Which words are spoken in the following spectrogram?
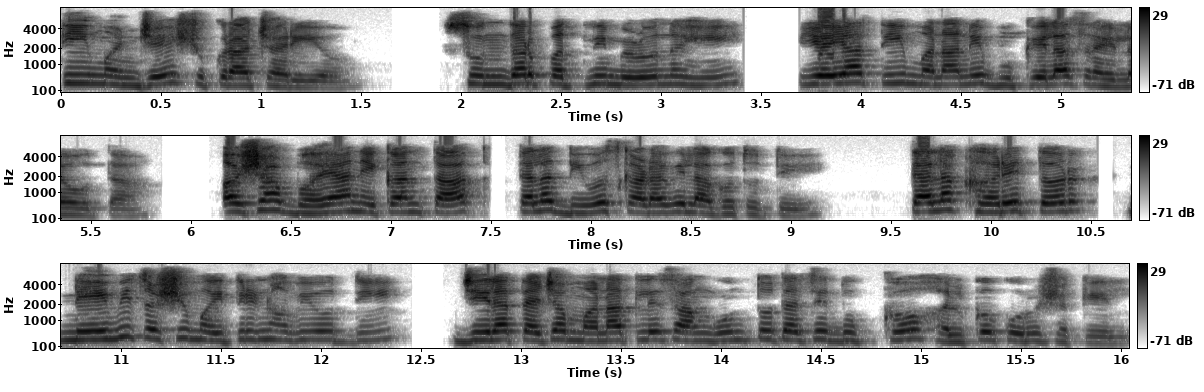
ती म्हणजे शुक्राचार्य. सुंदर पत्नी मिळूनही ययाती मनाने भुकेलाच राहिला होता. अशा भयान एकांतात त्याला दिवस काढावे लागत होते. त्याला खरे तर नेहमीच अशी मैत्रीण हवी होती जिला त्याच्या मनातले सांगून तो त्याचे दुःख हलकं करू शकेल.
